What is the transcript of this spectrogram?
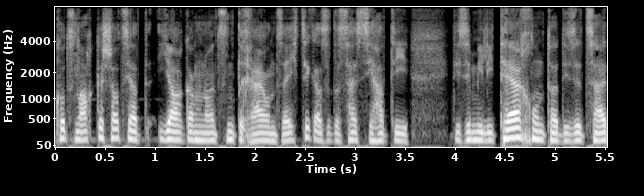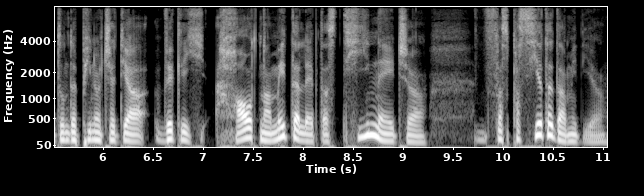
kurz nachgeschaut, sie hat Jahrgang 1963, also das heißt, sie hat die, diese Militärjunta, diese Zeit unter Pinochet ja wirklich hautnah miterlebt als Teenager. Was passierte da mit ihr?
